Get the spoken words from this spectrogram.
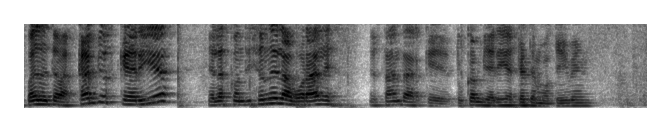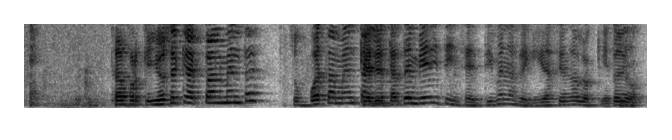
Bueno, te va. Cambios que harías en las condiciones laborales estándar que tú cambiarías. Que te motiven. O sea, porque yo sé que actualmente, supuestamente. Que hay te traten bien y te incentiven a seguir haciendo lo que te digo,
